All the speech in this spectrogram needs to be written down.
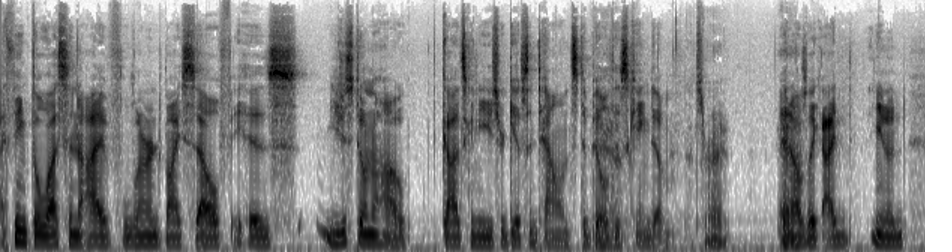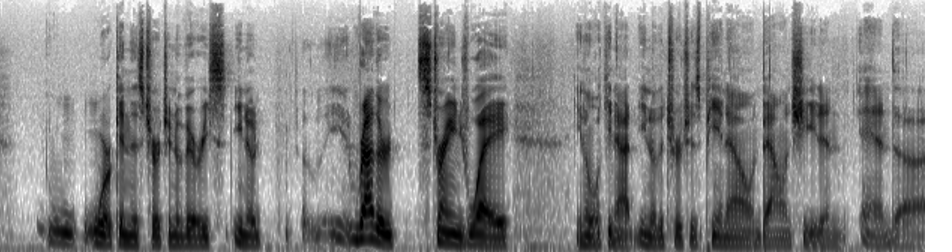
I think the lesson I've learned myself is you just don't know how God's going to use your gifts and talents to build Yeah. his kingdom That's right. and I was like, I, you know, work in this church in a very, you know, rather strange way. You know, looking at you know the church's P and L and balance sheet and and uh,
